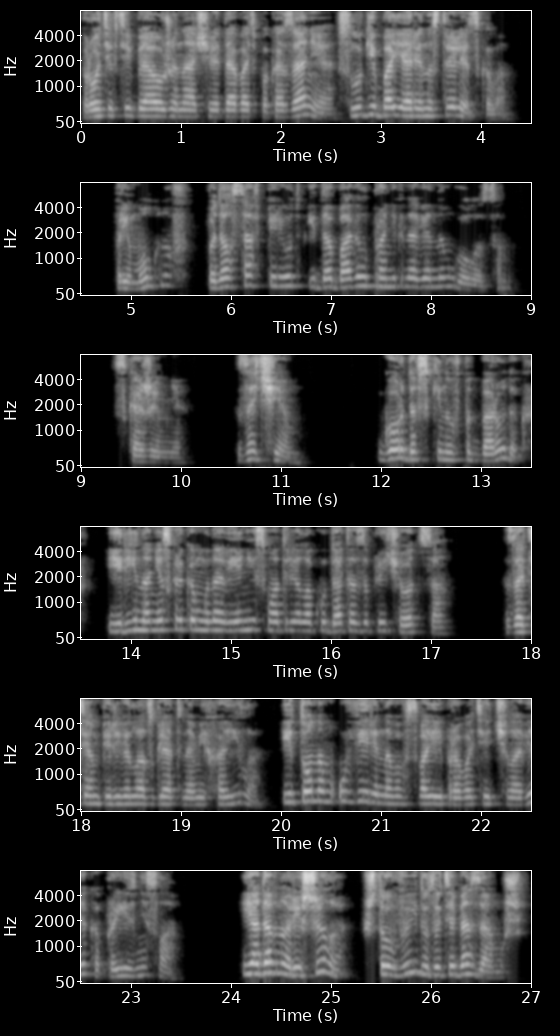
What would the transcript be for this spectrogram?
против тебя уже начали давать показания слуги боярина Стрелецкого. Примолкнув, подался вперед и добавил проникновенным голосом. «Скажи мне, зачем?» Гордо вскинув подбородок, Ирина несколько мгновений смотрела куда-то за плечо отца. Затем перевела взгляд на Михаила и тоном уверенного в своей правоте человека произнесла. «Я давно решила, что выйду за тебя замуж.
